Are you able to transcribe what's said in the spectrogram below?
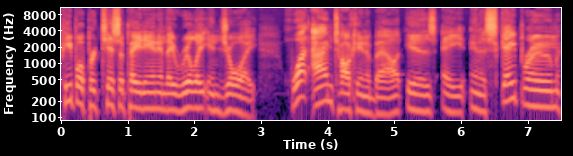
people participate in and they really enjoy. What I'm talking about is a an escape room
